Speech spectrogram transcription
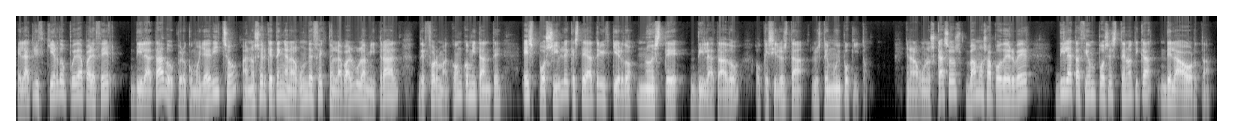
el atrio izquierdo puede aparecer dilatado, pero como ya he dicho, a no ser que tengan algún defecto en la válvula mitral de forma concomitante, es posible que este atrio izquierdo no esté dilatado o que si lo está, lo esté muy poquito. En algunos casos vamos a poder ver dilatación postestenótica de la aorta.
